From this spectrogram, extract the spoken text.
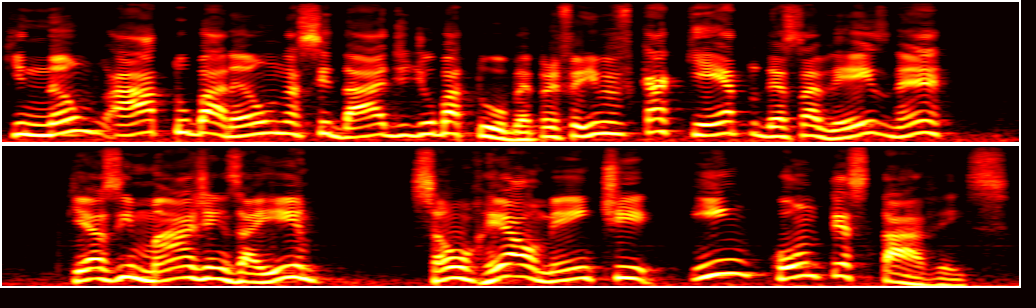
que não há tubarão na cidade de Ubatuba. É preferível ficar quieto dessa vez, né? Porque as imagens aí são realmente incontestáveis.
